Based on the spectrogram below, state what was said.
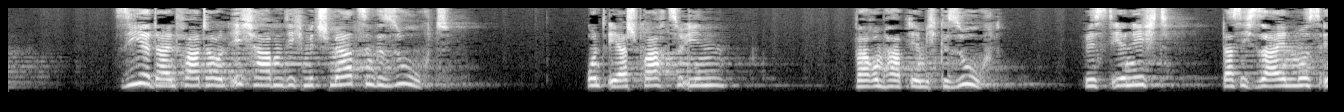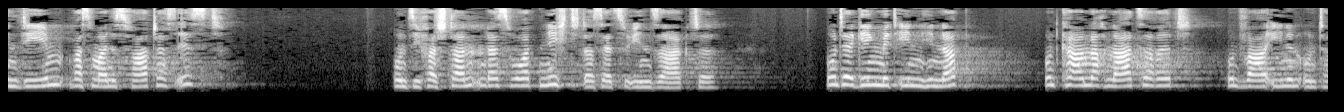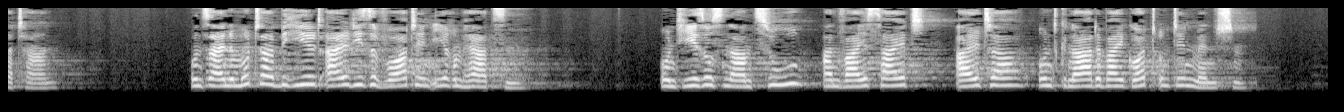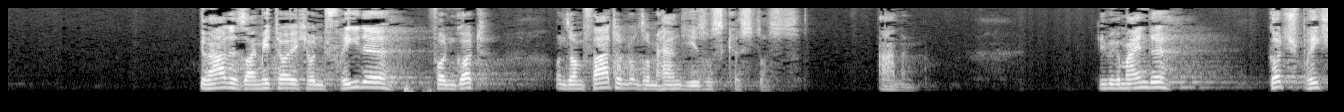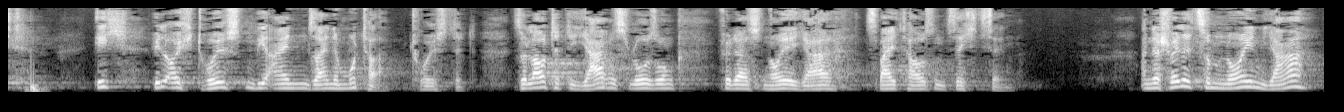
Siehe, dein Vater und ich haben dich mit Schmerzen gesucht. Und er sprach zu ihnen, Warum habt ihr mich gesucht? Wisst ihr nicht, dass ich sein muss in dem, was meines Vaters ist? Und sie verstanden das Wort nicht, das er zu ihnen sagte. Und er ging mit ihnen hinab und kam nach Nazareth und war ihnen untertan. Und seine Mutter behielt all diese Worte in ihrem Herzen. Und Jesus nahm zu an Weisheit, Alter und Gnade bei Gott und den Menschen. Gnade sei mit euch und Friede von Gott, unserem Vater und unserem Herrn Jesus Christus. Amen. Liebe Gemeinde, Gott spricht, ich will euch trösten, wie einen seine Mutter tröstet. So lautet die Jahreslosung für das neue Jahr 2016. An der Schwelle zum neuen Jahr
